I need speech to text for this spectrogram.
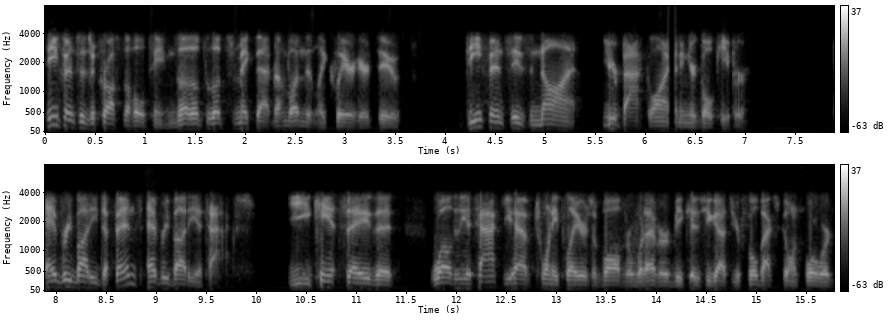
defense is across the whole team. Let's make that abundantly clear here too. Defense is not your back line and your goalkeeper. Everybody defends, everybody attacks. You can't say that well, the attack you have 20 players involved or whatever because you got your fullbacks going forward.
